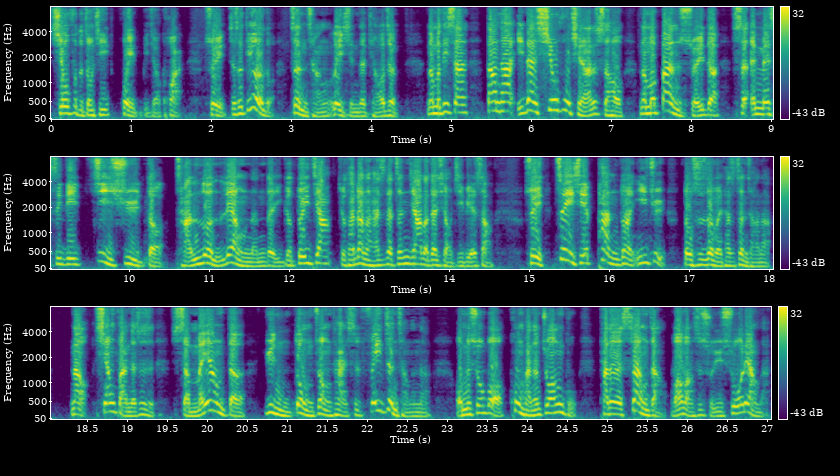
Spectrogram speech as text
修复的周期会比较快，所以这是第二个正常类型的调整。那么第三，当它一旦修复起来的时候，那么伴随的是 MACD 继续的缠论量能的一个堆加，就它量能还是在增加的，在小级别上，所以这些判断依据都是认为它是正常的。那相反的是什么样的运动状态是非正常的呢？我们说过，控盘的庄股，它的上涨往往是属于缩量的，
